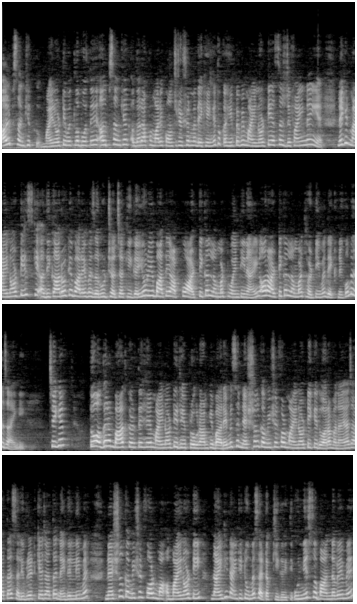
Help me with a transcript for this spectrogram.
अल्पसंख्यक माइनॉरिटी मतलब होते हैं, अल्पसंख्यक अगर आप हमारे कॉन्स्टिट्यूशन में देखेंगे तो कहीं पे भी माइनॉरिटी ऐसा डिफाइन नहीं है, लेकिन माइनॉरिटीज़ के अधिकारों के बारे में ज़रूर चर्चा की गई है और ये बातें आपको आर्टिकल नंबर ट्वेंटी नाइन और आर्टिकल नंबर थर्टी में देखने को मिल जाएँगी। ठीक है? तो अगर हम बात करते हैं माइनॉरिटी डे प्रोग्राम के बारे में, इसे नेशनल कमीशन फॉर माइनॉरिटी के द्वारा मनाया जाता है सेलिब्रेट किया जाता है नई दिल्ली में। नेशनल कमीशन फॉर माइनॉरिटी 1992 में सेटअप की गई थी, उन्नीस सौ बानबे में।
